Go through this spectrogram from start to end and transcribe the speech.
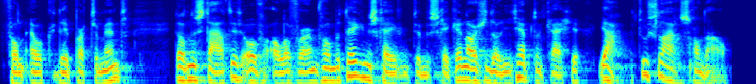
van elk departement, dat in staat is over alle vormen van betekenisgeving te beschikken. En als je dat niet hebt, dan krijg je, ja, het toeslagenschandaal.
